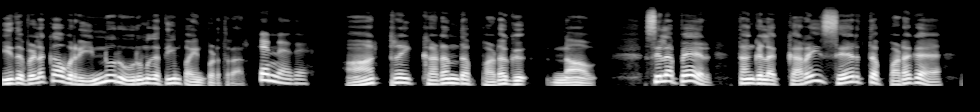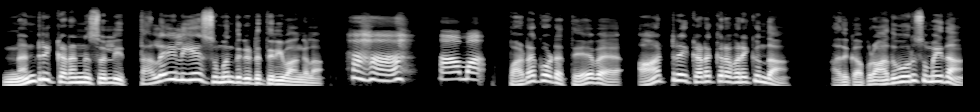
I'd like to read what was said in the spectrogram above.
இத விளக்க அவர் இன்னொரு உருமுகத்தையும் பயன்படுத்துறார். என்னது? ஆற்றை கடந்த படகு நாவ். சில பேர் தங்களை கரை சேர்த்த படக நன்றி கடன்னு சொல்லி தலையிலேயே சுமந்துகிட்டு திரிவாங்களாம். ஆமா. படகோட தேவை ஆற்றை கடக்கிற வரைக்கும் தான். அதுக்கப்புறம் அது ஒரு சுமைதான்.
